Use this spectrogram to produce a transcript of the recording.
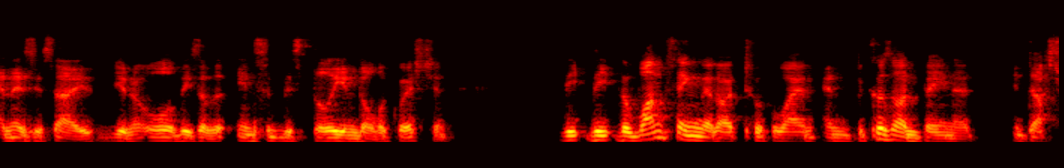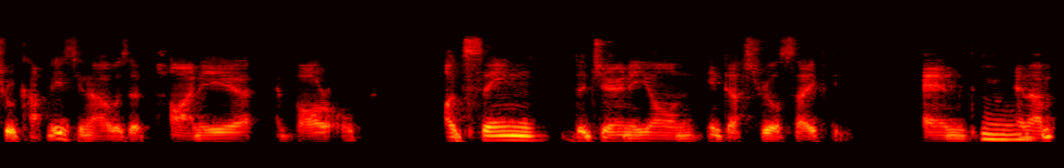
and as you say, you know, all of these other instant this billion dollar question. The, the the one thing that I took away, and because I'd been at industrial companies, you know, I was at Pioneer and Boral, I'd seen the journey on industrial safety. And mm. and I'm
